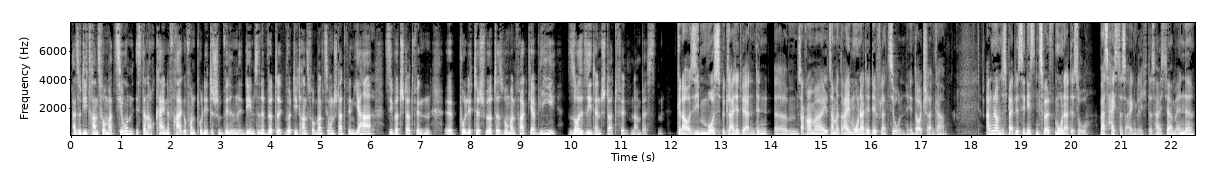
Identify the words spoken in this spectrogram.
also die Transformation ist dann auch keine Frage von politischem Willen. In dem Sinne wird, wird die Transformation stattfinden. Ja, ja. sie wird stattfinden. Äh, politisch wird es, wo man fragt, ja, wie soll sie denn stattfinden am besten? Genau, sie muss begleitet werden, denn ähm, sagen wir mal, jetzt haben wir drei Monate Deflation in Deutschland gehabt. Angenommen, das bleibt jetzt die nächsten zwölf Monate so. Was heißt das eigentlich? Das heißt ja am Ende,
